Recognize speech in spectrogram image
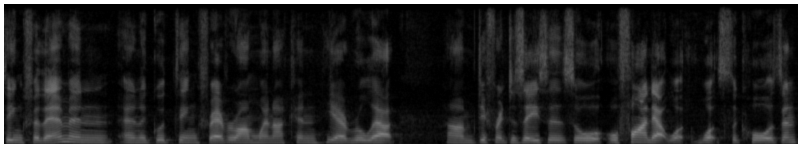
thing for them and, and a good thing for everyone when I can yeah rule out um, different diseases or, or find out what, what's the cause and,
